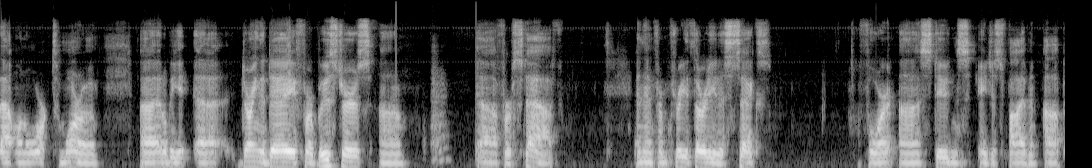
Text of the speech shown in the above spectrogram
that one will work tomorrow, uh, it'll be uh, during the day for boosters um, uh, for staff, and then from 3.30 to 6 for uh, students ages 5 and up.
